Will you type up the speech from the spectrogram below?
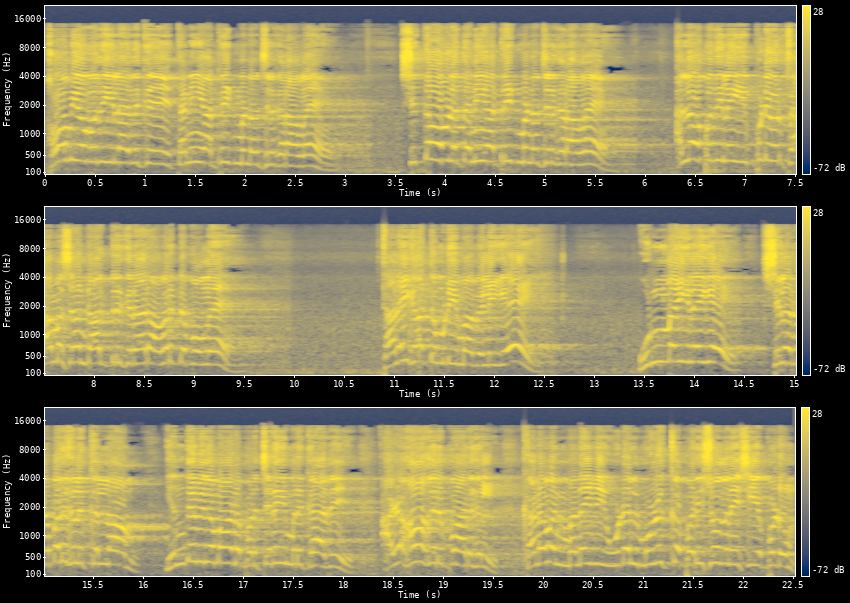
ஹோமியோபதியில் அதுக்கு தனியாக ட்ரீட்மெண்ட் வச்சிருக்கிறாங்க. சித்தாவில் தனியா ட்ரீட்மெண்ட் வச்சிருக்கிறாங்க. அலோபதியில் இப்படி ஒரு ஃபேமஸான டாக்டர் இருக்கிறாரு அவர்கிட்ட போங்க. தலை காட்ட முடியுமா வெளியே? உண்மையிலேயே சில நபர்களுக்கெல்லாம் எந்த விதமான பிரச்சனையும் இருக்காது. அழகாக இருப்பார்கள். கணவன் மனைவி உடல் முழுக்க பரிசோதனை செய்யப்படும்.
